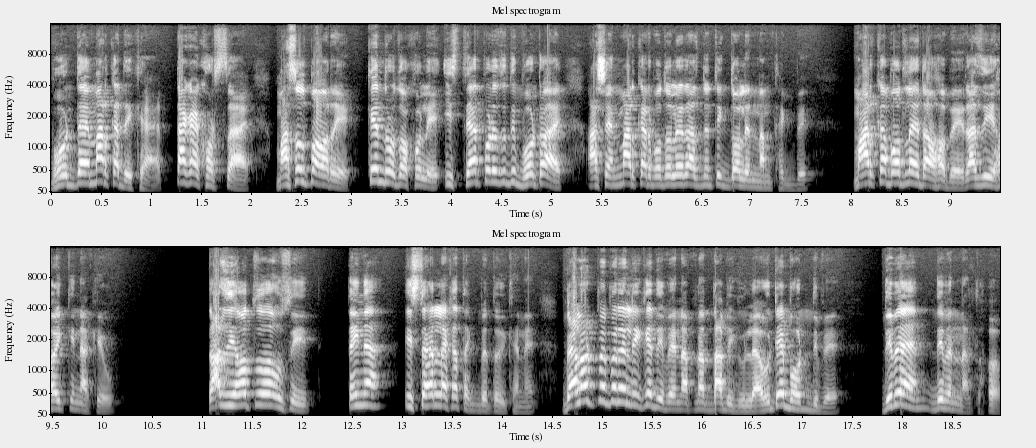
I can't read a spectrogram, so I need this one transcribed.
ভোট দেয় মার্কা দেখে, টাকা খরচায়, মাসল পাওয়ারে, কেন্দ্র দখলে ইস্তেহার পরে যদি ভোট হয়, আসেন মার্কার বদলে রাজনৈতিক দলের নাম থাকবে। মার্কা বদলায় দেওয়া হবে, রাজি হয় কিনা কেউ? রাজি হওয়া তো উচিত, তাই না? ইস্তেহার লেখা থাকবে তো ওইখানে। ব্যালট পেপারে লিখে দিবেন আপনার দাবিগুলা ওইটাই ভোট দিবে। দিবেন? দিবেন না তো।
